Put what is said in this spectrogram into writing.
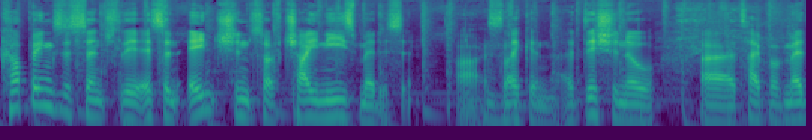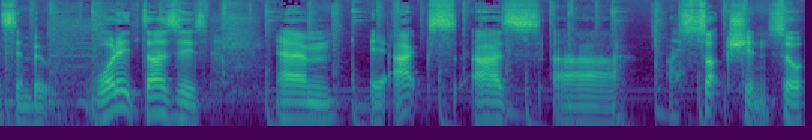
cupping's essentially it's an ancient sort of Chinese medicine. Uh, it's like an additional uh, type of medicine, but what it does is um, it acts as uh, a suction. So,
